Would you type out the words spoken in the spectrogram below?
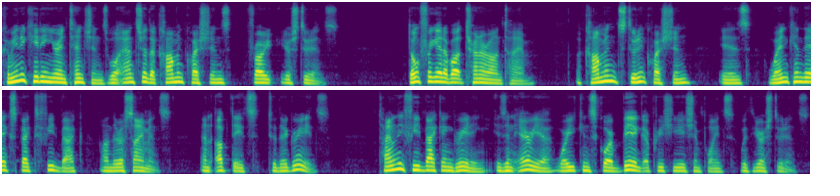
Communicating your intentions will answer the common questions for your students. Don't forget about turnaround time. A common student question is when can they expect feedback on their assignments and updates to their grades? Timely feedback and grading is an area where you can score big appreciation points with your students.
